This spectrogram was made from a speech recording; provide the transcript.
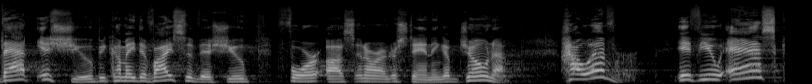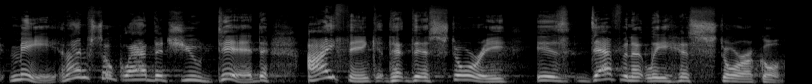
that issue become a divisive issue for us in our understanding of Jonah. However, if you ask me, and I'm so glad that you did, I think that this story is definitely historical.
